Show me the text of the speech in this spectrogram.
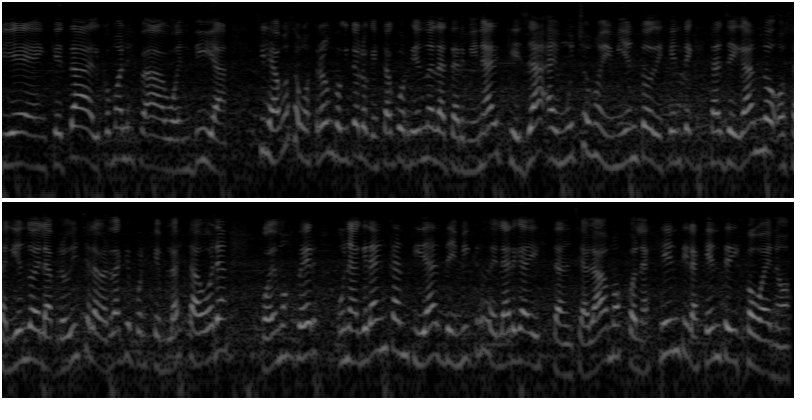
Bien, ¿qué tal? ¿Cómo les va? Buen día. Sí, les vamos a mostrar un poquito lo que está ocurriendo en la terminal, que ya hay mucho movimiento de gente que está llegando o saliendo de la provincia. La verdad que, por ejemplo, a esta hora podemos ver una gran cantidad de micros de larga distancia. Hablábamos con la gente y la gente dijo, bueno,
